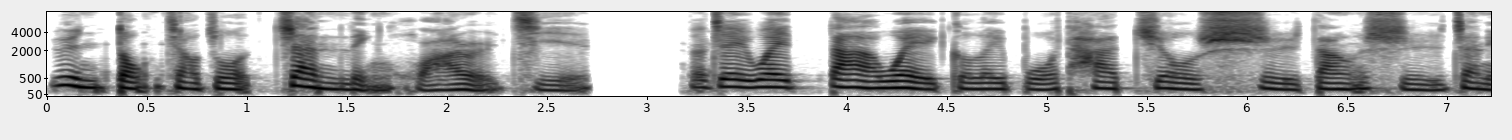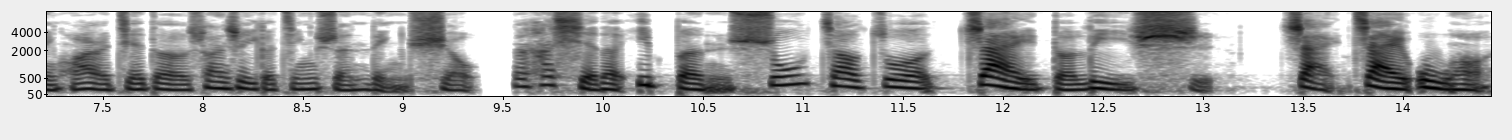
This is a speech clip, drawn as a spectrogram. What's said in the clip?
运动叫做占领华尔街。那这一位大卫格雷伯，他就是当时占领华尔街的，算是一个精神领袖。那他写的一本书叫做《债的历史》，债债务哈，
